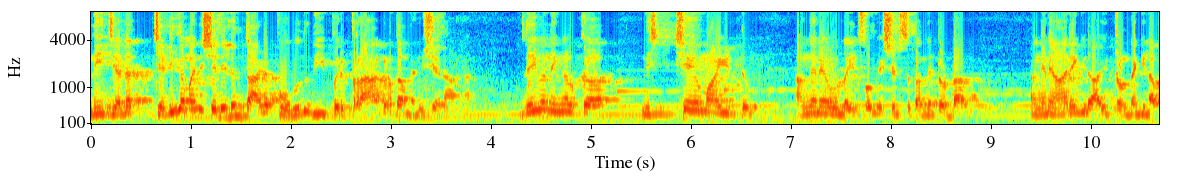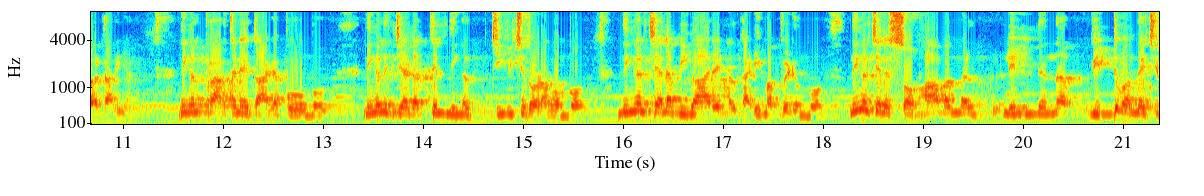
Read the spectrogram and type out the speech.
നീ ജഡ ജഡിക മനുഷ്യനിലും താഴെ പോകുന്നു. നീ ഇപ്പൊ ഒരു പ്രാകൃത മനുഷ്യനാണ്. ദൈവം നിങ്ങൾക്ക് നിശ്ചയമായിട്ടും അങ്ങനെയുള്ള ഇൻഫർമേഷൻസ് തന്നിട്ടുണ്ടാകും. അങ്ങനെ ആരെങ്കിലും ആയിട്ടുണ്ടെങ്കിൽ അവർക്കറിയാം. നിങ്ങൾ പ്രാർത്ഥനയെ താഴെ പോകുമ്പോൾ നിങ്ങൾ ജഡത്തിൽ നിങ്ങൾ ജീവിച്ചു തുടങ്ങുമ്പോൾ നിങ്ങൾ ചില വികാരങ്ങൾ അടിമപ്പെടുമ്പോൾ നിങ്ങൾ ചില സ്വഭാവങ്ങളിൽ നിന്ന് വിട്ടു വന്നേച്ച്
